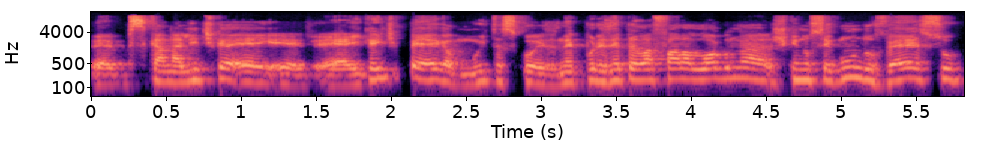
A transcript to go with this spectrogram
é, psicanalítica é, é, é, aí que a gente pega muitas coisas, né? Por exemplo, ela fala logo, na, acho que no segundo verso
